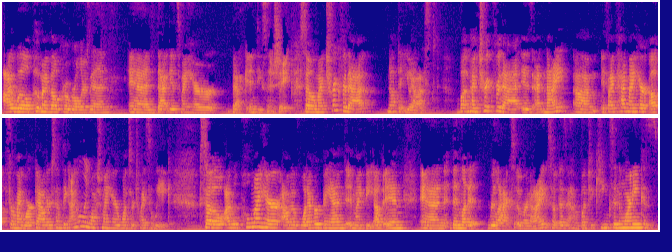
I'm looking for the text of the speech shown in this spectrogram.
I will put my Velcro rollers in and that gets my hair back in decent shape. So my trick for that, not that you asked, but my trick for that is at night, um, if I've had my hair up for my workout or something, I only wash my hair once or twice a week. So I will pull my hair out of whatever band it might be up in and then let it relax overnight so it doesn't have a bunch of kinks in the morning because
